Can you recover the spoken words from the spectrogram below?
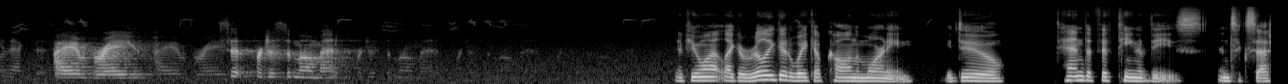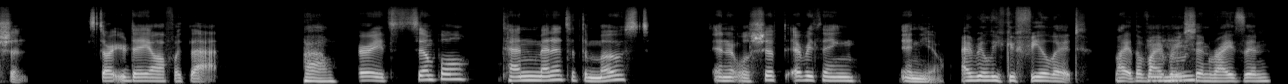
connected. I am brave. I am brave. Sit for just a moment. For just a moment. For just a moment. If you want like a really good wake up call in the morning, you do 10 to 15 of these in succession. Start your day off with that. Wow. Very simple, 10 minutes at the most, and it will shift everything in you. I really could feel it, like the mm-hmm. vibration mm-hmm. rising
